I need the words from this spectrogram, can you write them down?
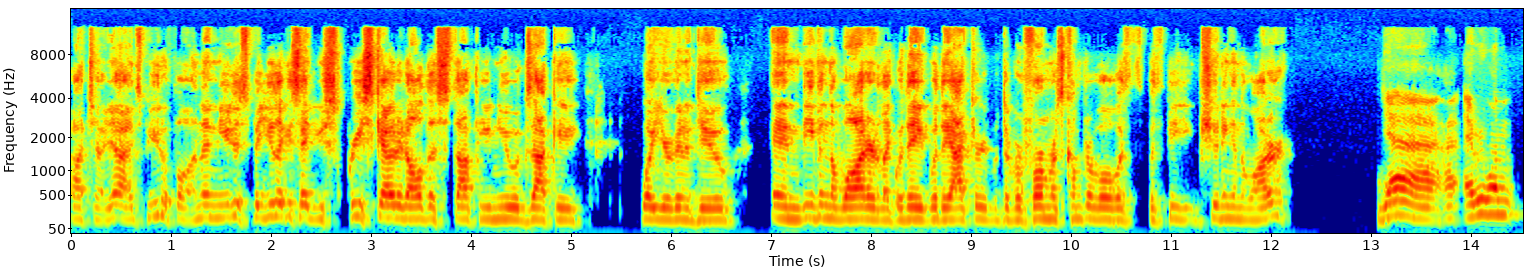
Gotcha. Yeah, it's beautiful. And then you just, but you, like I said, you pre-scouted all this stuff. You knew exactly what you're going to do, and even the water. Like, were they, were the actor, were the performers comfortable with with be shooting in the water? Yeah, everyone,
